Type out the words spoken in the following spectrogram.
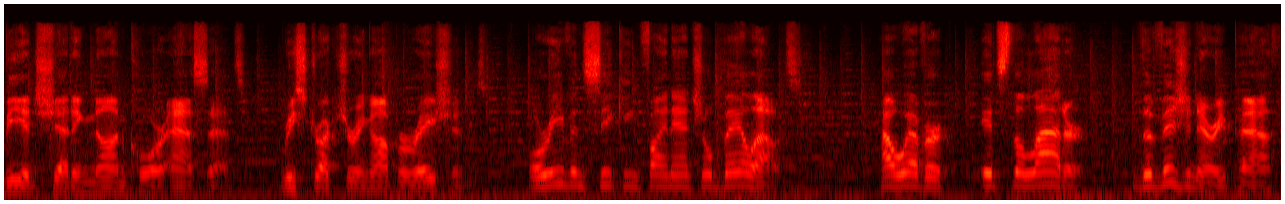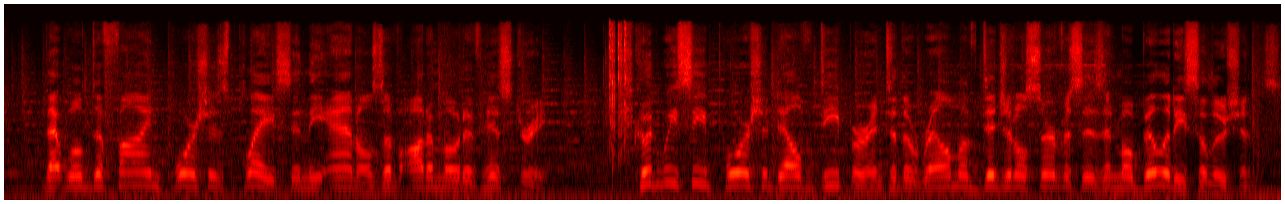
be it shedding non-core assets, restructuring operations, or even seeking financial bailouts. However, it's the latter, the visionary path, that will define Porsche's place in the annals of automotive history. Could we see Porsche delve deeper into the realm of digital services and mobility solutions?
